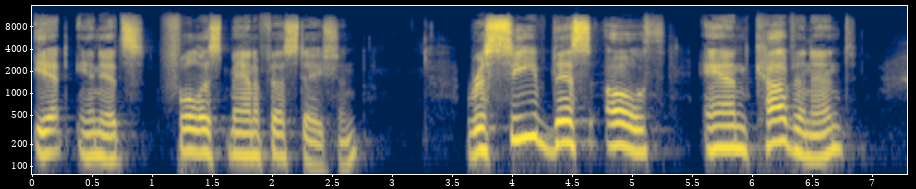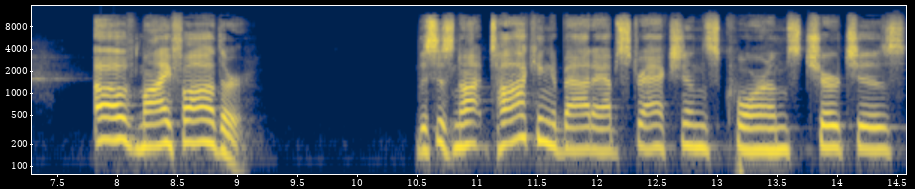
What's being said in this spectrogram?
it in its fullest manifestation, received this oath and covenant of my Father. This is not talking about abstractions, quorums, churches,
